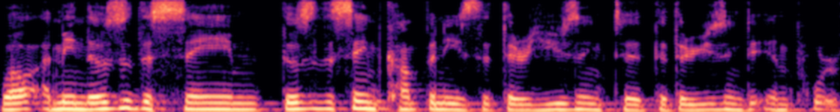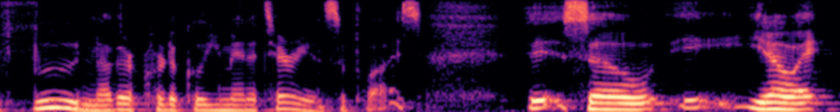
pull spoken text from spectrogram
Well, I mean, those are the same those are the same companies that they're using to that they're using to import food and other critical humanitarian supplies. So, you know, it,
